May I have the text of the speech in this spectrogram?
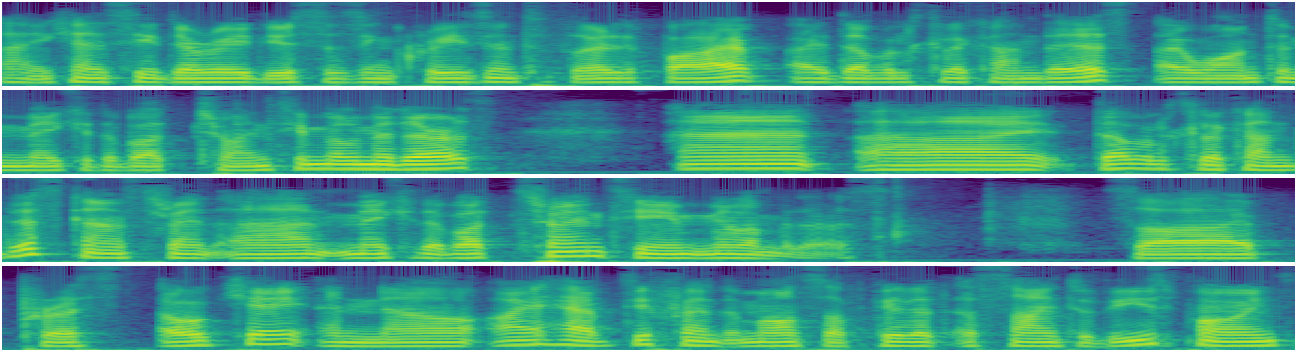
Uh, you can see the radius is increasing to 35 I double click on this. I want to make it about 20 millimeters. And I double click on this constraint and make it about 20 millimeters. So I press OK and now I have different amounts of fillet assigned to these points.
